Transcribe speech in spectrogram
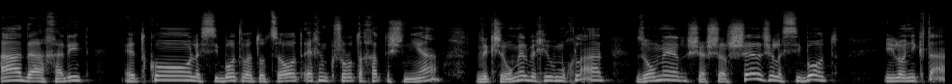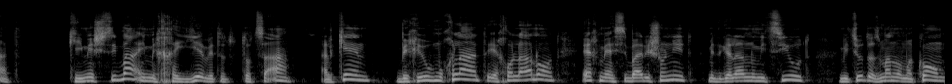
עד האחרית, את כל הסיבות והתוצאות, איך הן קשורות אחת לשנייה, וכשהוא אומר בחיוב מוחלט, זה אומר שהשרשרת של הסיבות היא לא נקטעת. כי אם יש סיבה, היא מחייבת את התוצאה. על כן, בחיוב מוחלט יכול להראות איך מהסיבה הראשונית מתגלה לנו מציאות, מציאות הזמן במקום,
